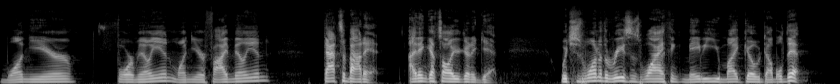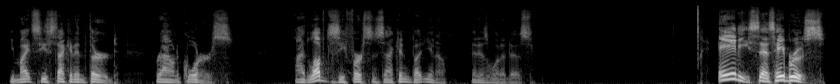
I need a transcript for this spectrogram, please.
one year, four million, one year, five million. That's about it. I think that's all you're going to get which is one of the reasons why I think maybe you might go double dip. You might see second and third round corners. I'd love to see first and second, but you know, it is what it is. Andy says, Hey, Bruce,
